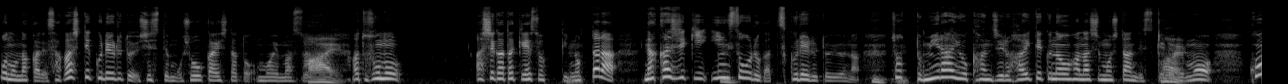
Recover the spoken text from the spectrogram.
舗の中で探してくれるというシステムを紹介したと思います。はい。あとその足型計測器に乗ったら中敷きインソールが作れるというような、ちょっと未来を感じるハイテクなお話もしたんですけれども、今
